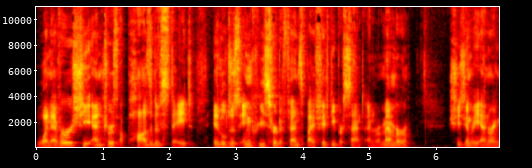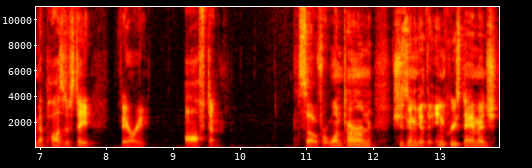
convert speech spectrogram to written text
whenever she enters a positive state, it'll just increase her defense by 50%. And remember, she's going to be entering that positive state very often. So for one turn, she's going to get the increased damage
